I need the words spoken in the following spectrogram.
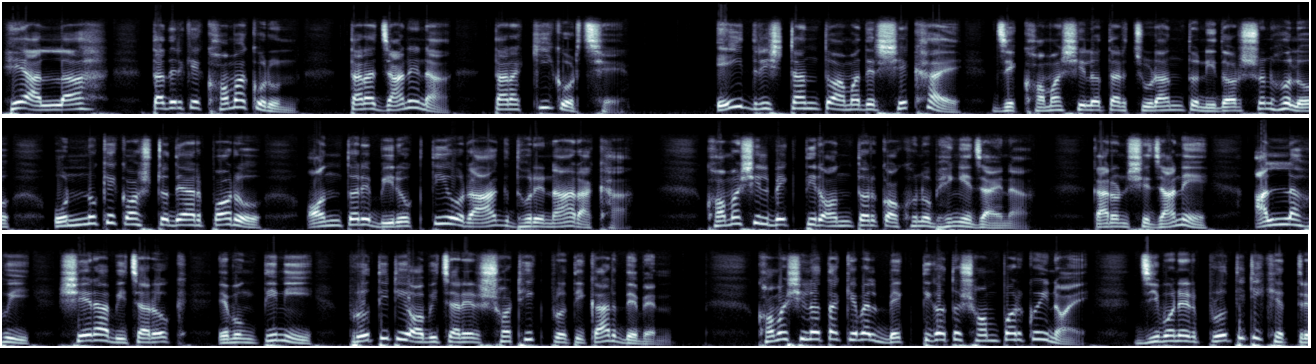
হে আল্লাহ, তাদেরকে ক্ষমা করুন, তারা জানে না তারা কি করছে। এই দৃষ্টান্ত আমাদের শেখায় যে ক্ষমাশীলতার চূড়ান্ত নিদর্শন হল অন্যকে কষ্ট দেওয়ার পরও অন্তরে বিরক্তি ও রাগ ধরে না রাখা। ক্ষমাশীল ব্যক্তির অন্তর কখনো ভেঙে যায় না, কারণ সে জানে আল্লাহই সেরা বিচারক এবং তিনি প্রতিটি অবিচারের সঠিক প্রতিকার দেবেন। ক্ষমাশীলতা কেবল ব্যক্তিগত সম্পর্কই নয়, জীবনের প্রতিটি ক্ষেত্রে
